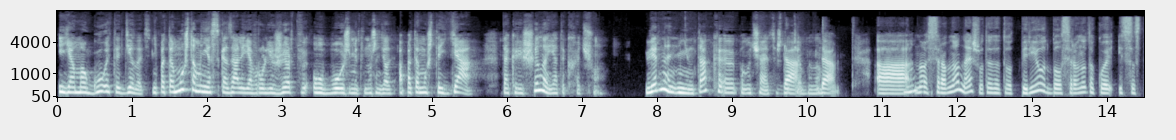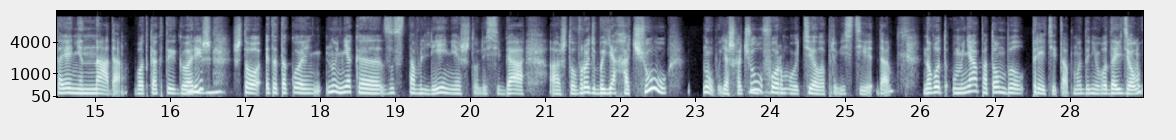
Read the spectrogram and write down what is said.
И я могу это делать. Не потому что мне сказали, я в роли жертвы, о боже, мне это нужно делать, а потому что я так решила, я так хочу. Верно, Нин, так э, получается, что да, у тебя было? Да, а, mm-hmm. но все равно, знаешь, вот этот вот период был все равно такой из состояния надо. Вот как ты говоришь, mm-hmm. что это такое, ну, некое заставление, что ли, себя, а, что вроде бы я хочу, ну, я же хочу форму тела привести, да, но вот у меня потом был третий этап, мы до него дойдем,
